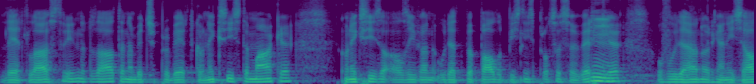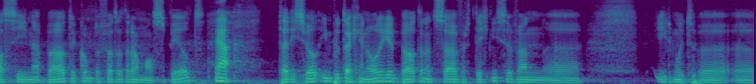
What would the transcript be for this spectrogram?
leert luisteren inderdaad en een beetje probeert connecties te maken. Connecties als in van hoe dat bepaalde businessprocessen werken, of hoe dat een organisatie naar buiten komt, of wat dat er allemaal speelt. Ja. Dat is wel input dat je nodig hebt, buiten het zuiver technische van... uh, hier moeten we uh,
